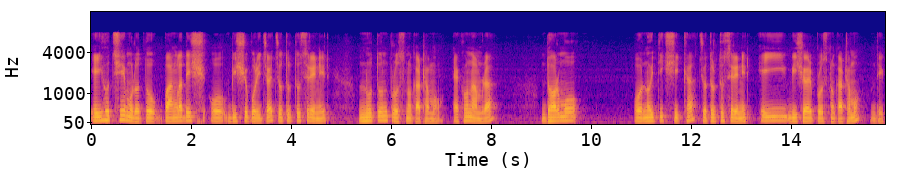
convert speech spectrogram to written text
এই হচ্ছে মূলত বাংলাদেশ ও বিশ্ব পরিচয় চতুর্থ শ্রেণির নতুন প্রশ্ন কাঠামো। এখন আমরা ধর্ম ও নৈতিক শিক্ষা চতুর্থ শ্রেণির এই বিষয়ের প্রশ্ন কাঠামো দেখ,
